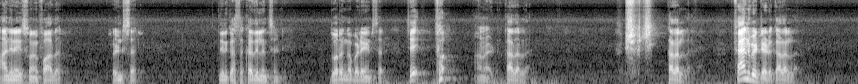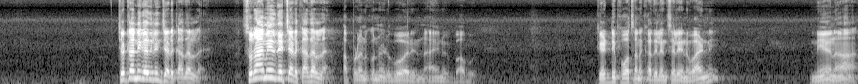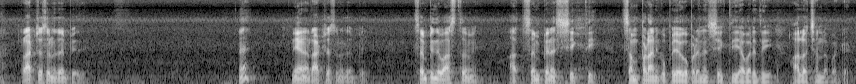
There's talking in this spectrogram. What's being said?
ఆంజనేయ స్వామి ఫాదర్ రండి సార్. దీన్ని కాస్త కదిలించండి. దూరంగా పడేయండి సార్. చే అన్నాడు కదల్లా. కదల్లా. ఫ్యాన్ పెట్టాడు కదల్లా. చెట్లన్నీ కదిలించాడు కదల్లా. సునామీలు తెచ్చాడు కదల్లా. అప్పుడు అనుకున్నాడు ఓరి నాయన బాబు గడ్డి పోతను కదిలించలేని వాడిని నేనా? రాక్షసుని చంపేది. నేను రాక్షసుని చంపేది. చంపింది వాస్తవమే. ఆ చంపిన శక్తి చంపడానికి ఉపయోగపడిన శక్తి ఎవరిది? ఆలోచనలో పడ్డాడు.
